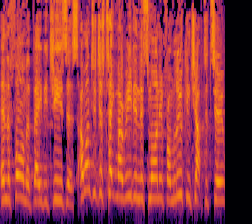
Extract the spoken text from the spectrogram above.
in the form of baby Jesus. I want to just take my reading this morning from Luke in chapter 2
